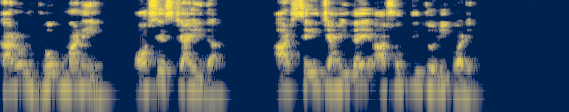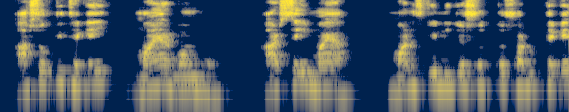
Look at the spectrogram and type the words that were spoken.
কারণ ভোগ মানে অশেষ চাহিদা, আর সেই চাহিদাই আসক্তি তৈরি করে। আসক্তি থেকেই মায়ার বন্ধন, আর সেই মায়া মানুষকে নিজের সত্য স্বরূপ থেকে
